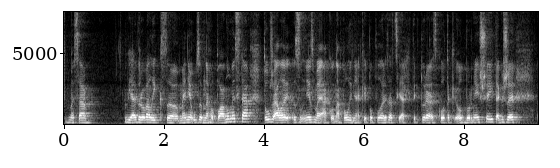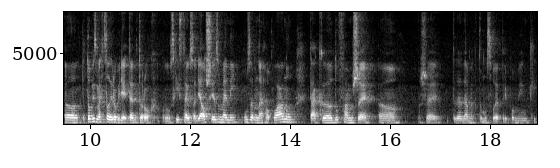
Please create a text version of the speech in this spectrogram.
sme sa vyjadrovali k mene územného plánu mesta. To už ale nie sme ako na poli nejakej popularizácie architektúry, ale skôr také odbornejšej, takže uh, to by sme chceli robiť aj tento rok. Schystajú sa ďalšie zmeny územného plánu, tak uh, dúfam, že že teda dáme k tomu svoje pripomienky.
